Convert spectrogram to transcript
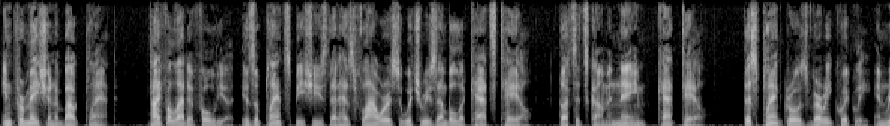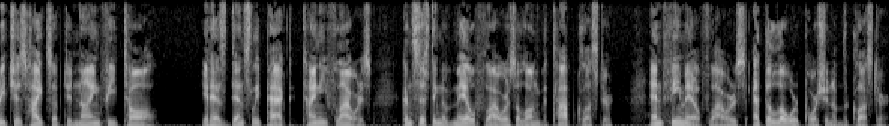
Information about plant. Typha latifolia is a plant species that has flowers which resemble a cat's tail, thus its common name, cattail. This plant grows very quickly and reaches heights up to nine feet tall. It has densely packed tiny flowers consisting of male flowers along the top cluster and female flowers at the lower portion of the cluster.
